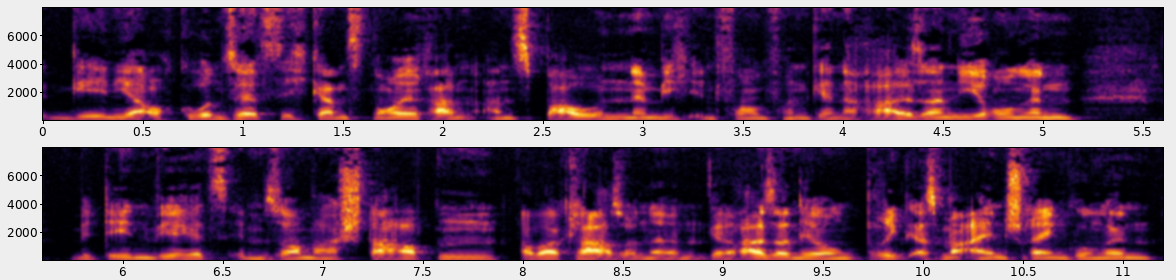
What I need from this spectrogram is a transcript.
gehen ja auch grundsätzlich ganz neu ran ans Bauen, nämlich in Form von Generalsanierungen mit denen wir jetzt im Sommer starten. Aber klar, so eine Generalsanierung bringt erstmal Einschränkungen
